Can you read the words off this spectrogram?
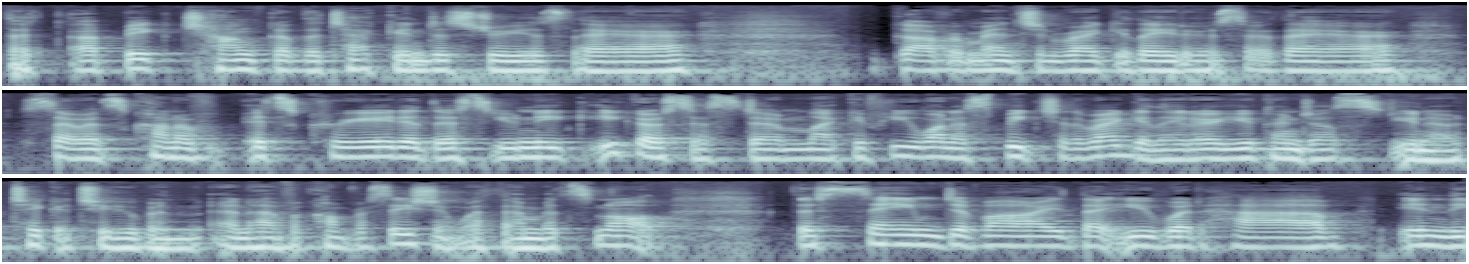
The, a big chunk of the tech industry is there. Government and regulators are there. So it's kind of it's created this unique ecosystem. Like if you want to speak to the regulator, you can just you know take a tube and, and have a conversation with them. It's not the same divide that you would have in the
